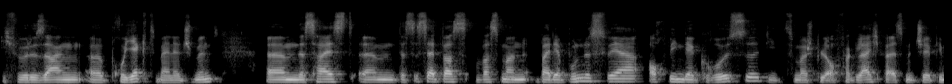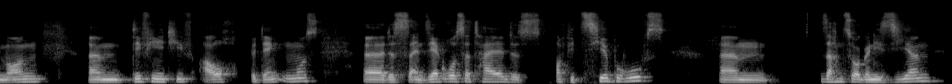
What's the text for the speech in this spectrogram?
ich würde sagen, äh, Projektmanagement. Ähm, das heißt, ähm, das ist etwas, was man bei der Bundeswehr auch wegen der Größe, die zum Beispiel auch vergleichbar ist mit JP Morgan, ähm, definitiv auch bedenken muss. Äh, das ist ein sehr großer Teil des Offizierberufs ähm, Sachen zu organisieren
